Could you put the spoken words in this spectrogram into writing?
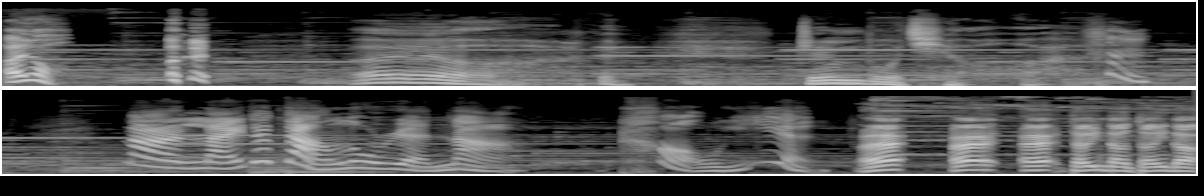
哎呦，哎呦，真不巧啊！哼，哪儿来的挡路人呐、啊？讨厌！哎哎哎，等一等，等一等，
